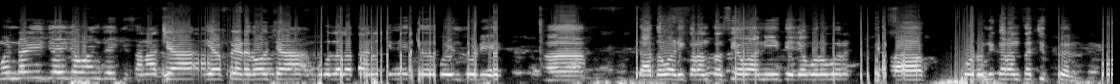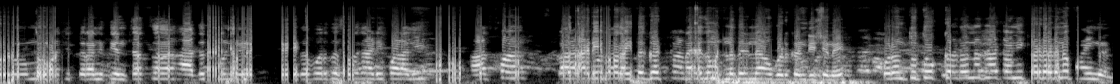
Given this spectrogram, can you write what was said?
मंडळी जय जवान जय किसानाच्या. या पेडगावच्या बोलाला आणखीन एक बैलजोडी आहे जाधववाडीकरांचा सेवा आणि त्याच्याबरोबर कोडोलीकरांचा चित्तर. कोडो मोठा चित्तर आणि त्यांचाच आदत म्हणजे जबरदस्त गाडी पळाली. आज पण गाडी बघा इथं गट काढायचं म्हटलं तरी अवघड कंडिशन आहे. परंतु तो कडनं गट आणि कडनं फायनल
